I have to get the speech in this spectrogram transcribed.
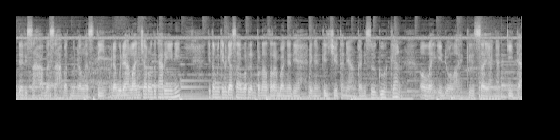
dari sahabat-sahabat Bunda Lesti. Mudah-mudahan lancar untuk hari ini. Kita makin gak sabar dan penasaran banget ya dengan kejutan yang akan disuguhkan oleh idola kesayangan kita.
